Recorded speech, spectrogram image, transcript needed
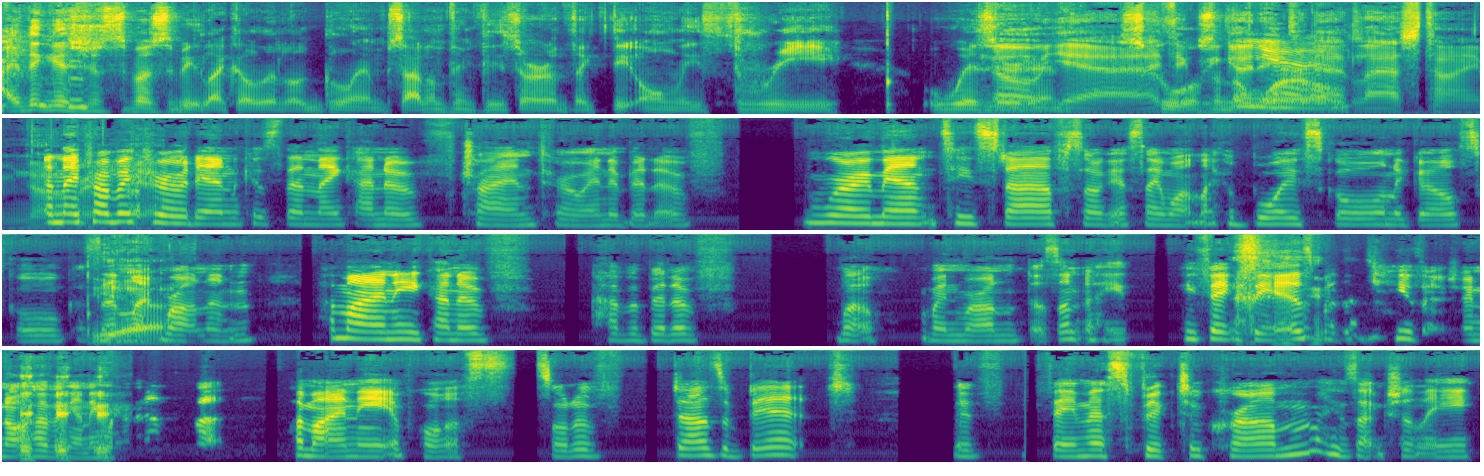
I think it's just supposed to be like a little glimpse. I don't think these are like the only three wizard No, and yeah, I think schools we in got the into world. that last time. No, and they right, probably yeah. threw it in because then they kind of try and throw in a bit of romancy stuff. So I guess they want like a boys' school and a girls' school because then like Yeah. Ron and Hermione kind of have a bit of. Well, I mean Ron doesn't. He he thinks he is, but he's actually not having any. But Hermione, of course, sort of does a bit with famous Victor Krum, who's actually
